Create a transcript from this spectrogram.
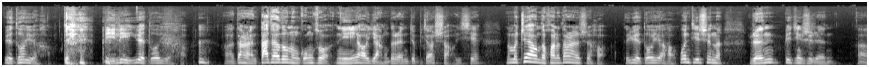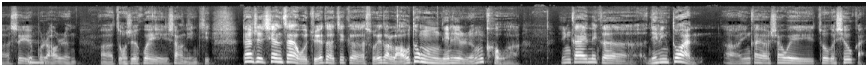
越多越好，对，比例越多越好。嗯，啊，当然大家都能工作，你要养的人就比较少一些。那么这样的话呢，当然是好，越多越好。问题是呢，人毕竟是人。啊，岁月不饶人啊，总是会上年纪。但是现在我觉得这个所谓的劳动年龄人口啊，应该那个年龄段啊，应该要稍微做个修改。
